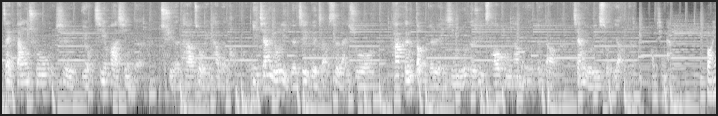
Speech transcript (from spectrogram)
在当初是有计划性的娶了她作为他的老婆。以江有礼的这个角色来说，他很懂得人心，如何去操控他们，得到江有礼所要的。红心啊，不然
